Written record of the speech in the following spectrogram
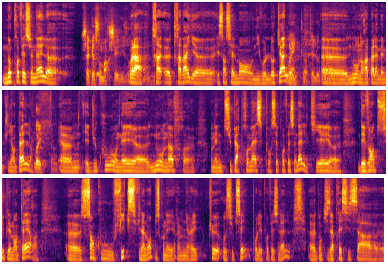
nos professionnels. Euh, Chacun son marché, disons. Voilà, travaillent essentiellement au niveau local. Oui, clientèle locale. nous, on n'aura pas la même clientèle. Oui. et du coup, on est, nous, on offre, on a une super promesse pour ces professionnels qui est des ventes supplémentaires. Euh, sans coût fixe finalement, puisqu'on est rémunéré que au succès pour les professionnels. Euh, donc ils apprécient ça euh,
